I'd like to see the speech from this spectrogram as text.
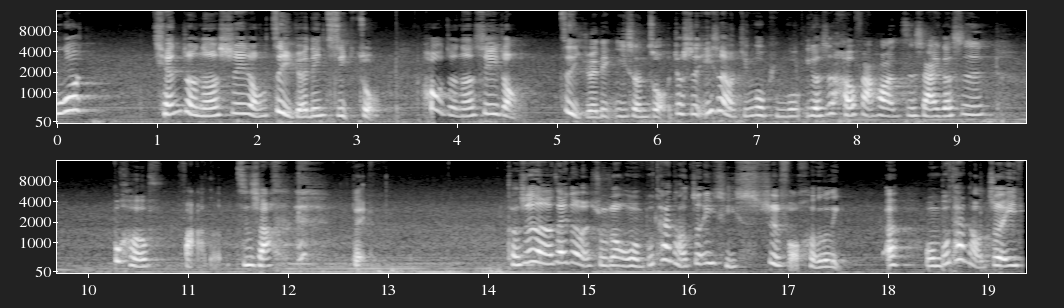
不过前者呢是一种自己决定自己做，后者呢是一种自己决定医生做，就是医生有经过评估，一个是合法化的自杀，一个是不合法的自杀，对。可是呢，在这本书中，我们不探讨这一题是否合理，呃，我们不探讨这一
